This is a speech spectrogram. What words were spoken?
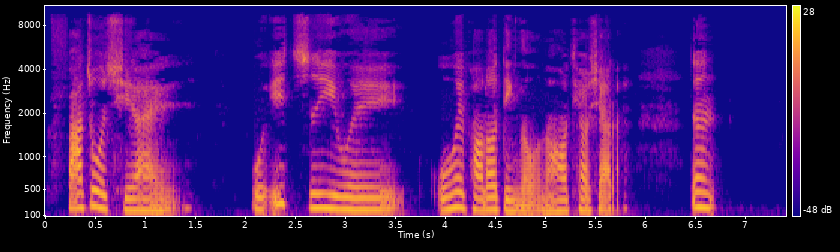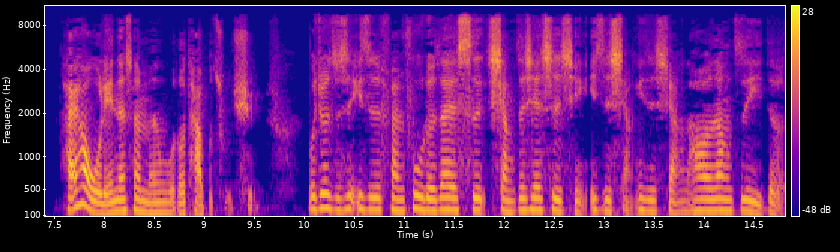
发作起来，我一直以为我会跑到顶楼，然后跳下来，但还好我连那扇门我都踏不出去，我就只是一直反复的在思想这些事情，一直想，一直想，然后让自己的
